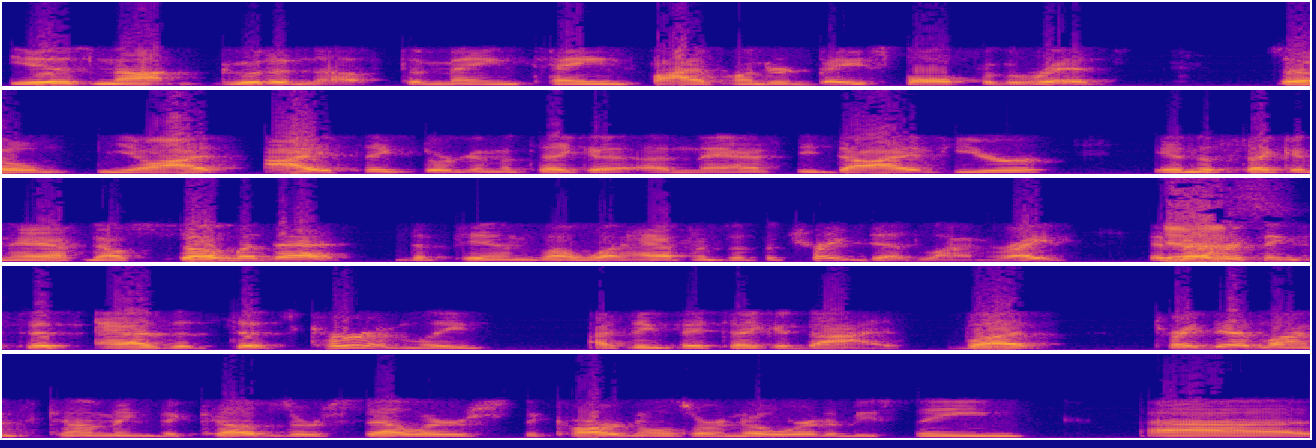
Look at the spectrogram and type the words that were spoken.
is not good enough to maintain 500 baseball for the Reds. So, you know, I, I think they're going to take a, a nasty dive here in the second half. Now, some of that depends on what happens at the trade deadline, right? If Yes. everything sits as it sits currently, I think they take a dive. But trade deadline's coming. The Cubs are sellers. The Cardinals are nowhere to be seen. Uh,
